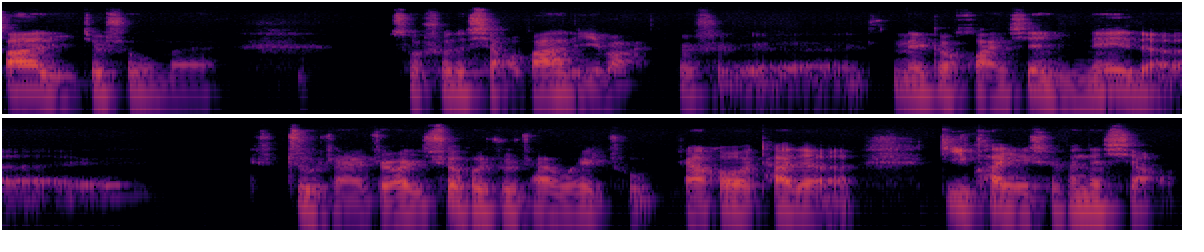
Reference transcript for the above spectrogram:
巴黎，就是我们所说的小巴黎吧，就是那个环线以内的住宅，主要以社会住宅为主，然后它的地块也十分的小。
